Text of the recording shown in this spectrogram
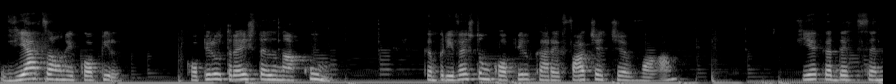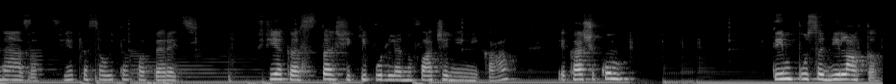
viața unui copil. Copilul trăiește în acum. Când privești un copil care face ceva, fie că desenează, fie că se uită pe pereți, fie că stă și chipurile nu face nimica, e ca și cum timpul se dilată,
